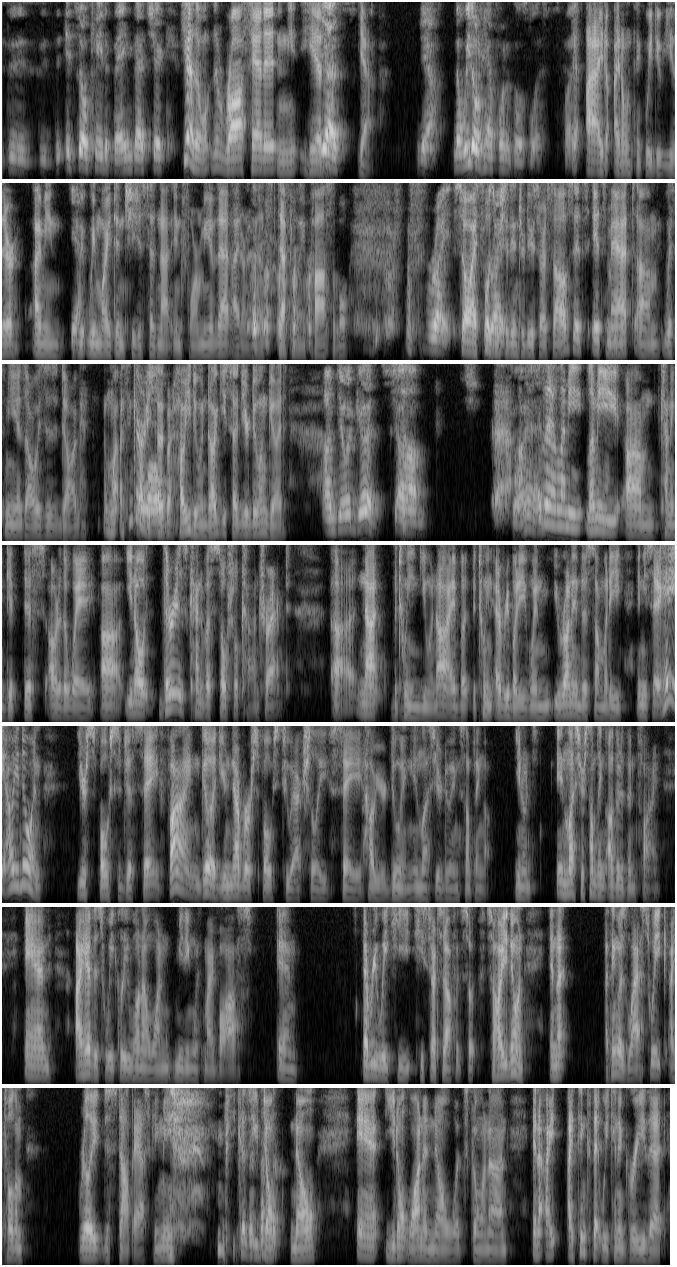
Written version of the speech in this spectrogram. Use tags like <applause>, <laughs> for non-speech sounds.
the, the, it's okay to bang that chick. yeah the, the Ross had it and he, he had Yes. yeah Yeah. No, we don't have one of those lists, but I, I don't think we do either. I mean, Yeah. we, we might, and she just has not informed me of that. I don't know. That's definitely <laughs> possible. right. So I suppose we should introduce ourselves. It's it's Matt. Um, with me as always is Doug. I think I already Hello. said, but how you doing, Doug? You said you're doing good. I'm doing good. So- um, go ahead. Let let me let me um, kind of get this out of the way. Uh, you know, there is kind of a social contract, uh, not between you and I, but between everybody. When you run into somebody and you say, "Hey, how you doing?" You're supposed to just say, "Fine, good." You're never supposed to actually say how you're doing unless you're doing something, you know, unless you're something other than fine. And I have this weekly one-on-one meeting with my boss, and every week he he starts it off with, "So, so how you doing?" And I, I think it was last week. I told him, really just stop asking me <laughs> because you don't know and you don't want to know what's going on. And I, I think that we can agree that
